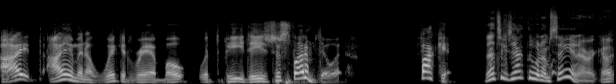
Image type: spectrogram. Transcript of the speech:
I I am in a wicked rare boat with the PEDs. Just let him do it. Fuck it. That's exactly what I'm saying, Eric. I,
